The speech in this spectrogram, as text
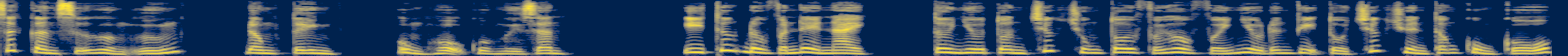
rất cần sự hưởng ứng, đồng tình, ủng hộ của người dân. Ý thức được vấn đề này, từ nhiều tuần trước chúng tôi phối hợp với nhiều đơn vị tổ chức truyền thông củng cố,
